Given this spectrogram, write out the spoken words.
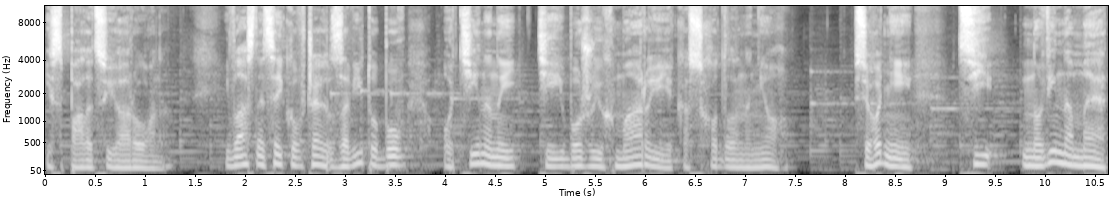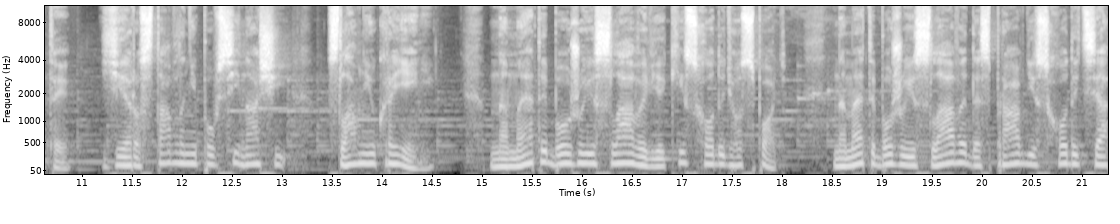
із палицею Арона. І, власне, цей ковчег завіту був отінений тією Божою хмарою, яка сходила на нього. Сьогодні ці нові намети є розставлені по всій нашій славній Україні намети Божої слави, в які сходить Господь, намети Божої слави, де справді сходиться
